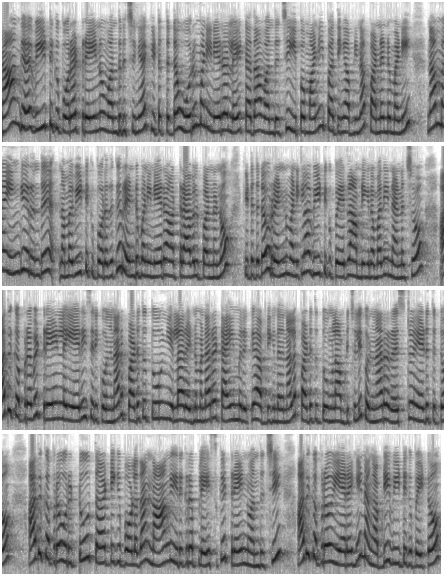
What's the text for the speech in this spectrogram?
நாங்கள் வீட்டுக்கு போகிற ட்ரெயினும் வந்துருச்சுங்க. கிட்டத்தட்ட ஒரு மணி நேரம் லேட்டாக தான் வந்துச்சு. இப்போ மணி பார்த்தீங்க அப்படின்னா பன்னெண்டு மணி. நம்ம இங்கேருந்து நம்ம வீட்டுக்கு போகிறதுக்கு ரெண்டு மணி நேரம் ட்ராவல் பண்ணணும். கிட்டத்தட்ட ஒரு ரெண்டு மணிக்கெலாம் வீட்டுக்கு போயிடலாம் அப்படிங்கிற மாதிரி நினச்சோம். அதுக்கப்புறவு ட்ரெயினில் ஏறி சரி கொஞ்ச நேரம் படுத்து தூங்கிடலாம். ரெண்டு மணி நேரம் டைம் இருக்குது அப்படிங்கிறதுனால படுத்து தூங்கலாம் அப்படின்னு சொல்லி கொஞ்ச நேரம் ரெஸ்ட்டும் எடுத்துட்டோம். அதுக்கப்புறம் ஒரு டூ தேர்ட்டிக்கு போல் தான் நாங்கள் இருக்கிற பிளேஸுக்கு ட்ரெயின் வந்துச்சு. அதுக்கப்புறம் இறங்கி நாங்கள் அப்படியே வீட்டுக்கு போயிட்டோம்.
